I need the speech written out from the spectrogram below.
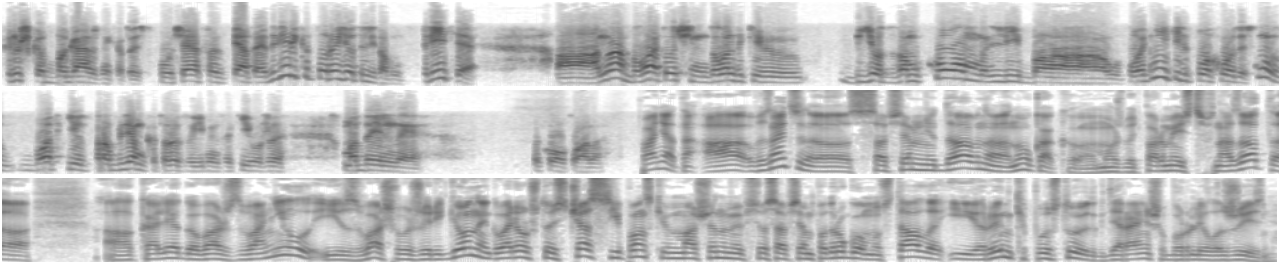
крышка багажника, то есть получается пятая дверь, которая идет, или там третья, она бывает очень довольно-таки бьет замком, либо уплотнитель плохой. То есть, ну, бывают такие вот проблемы, которые именно такие уже модельные такого плана. Понятно. А вы знаете, э, совсем недавно, ну как, может быть, пару месяцев назад, э, э, коллега ваш звонил из вашего же региона и говорил, что сейчас с японскими машинами все совсем по-другому стало, и рынки пустуют, где раньше бурлила жизнь.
